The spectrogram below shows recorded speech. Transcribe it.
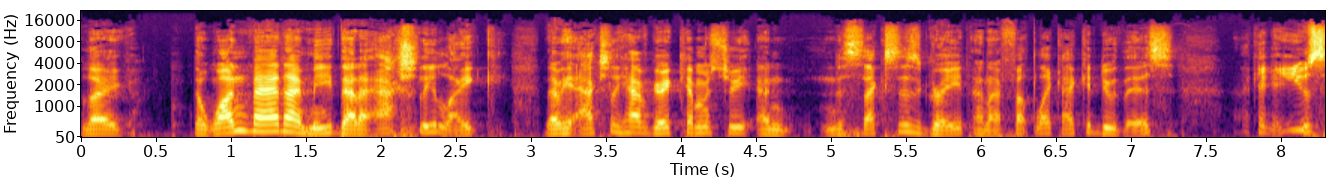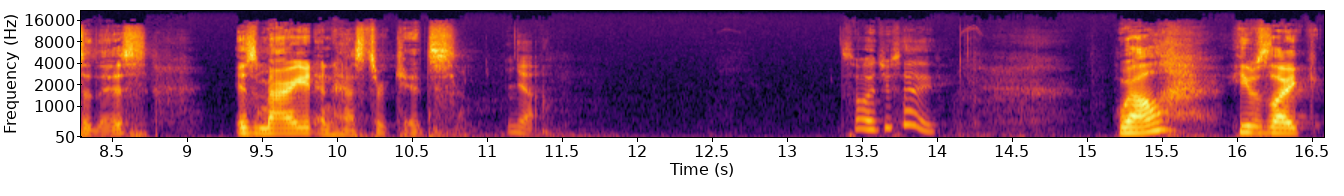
Like the one man I meet that I actually like, that we actually have great chemistry and the sex is great, and I felt like I could do this, I could get used to this, is married and has three kids. Yeah. So what'd you say? Well, he was like,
